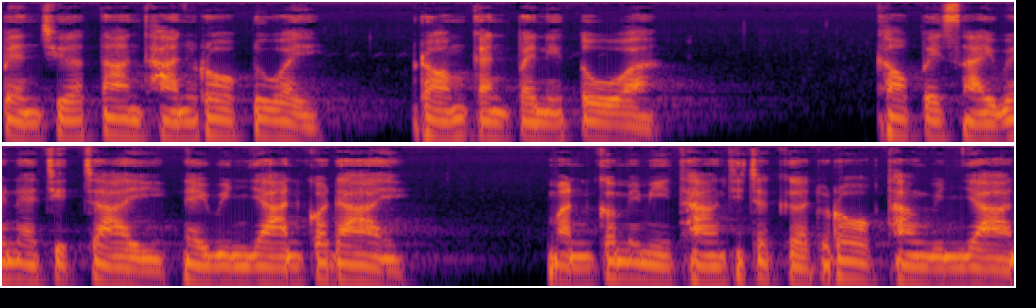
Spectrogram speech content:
เป็นเชื้อต้านทานโรคด้วย พร้อมกันไปในตัว เข้าไปใส่ไว้ในจิตใจในวิญญาณก็ได้ มันก็ไม่มีทางที่จะเกิดโรคทางวิญญาณ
